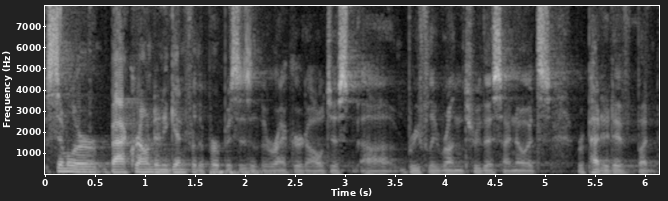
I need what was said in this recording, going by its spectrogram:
Similar background, and again, for the purposes of the record, I'll just uh, briefly run through this. I know it's repetitive, but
